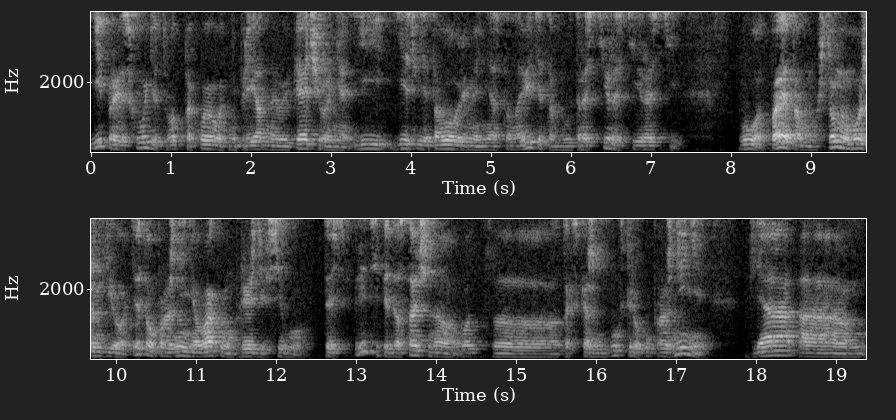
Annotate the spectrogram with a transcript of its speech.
и происходит вот такое вот неприятное выпячивание. И если это вовремя не остановить, это будет расти, расти и расти. Вот, поэтому что мы можем делать? Это упражнение вакуум прежде всего. То есть, в принципе, достаточно, вот, э, так скажем, двух-трех упражнений – для а,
